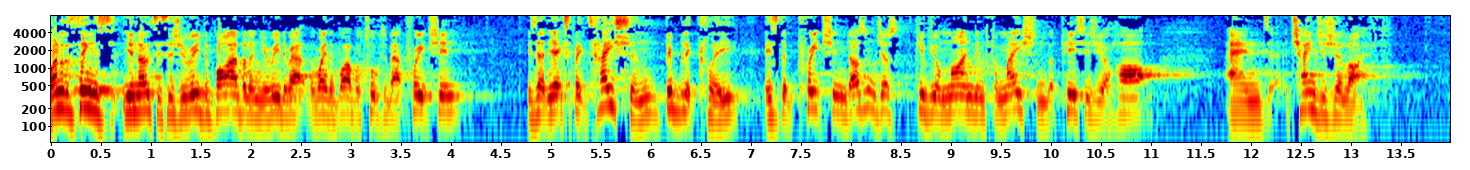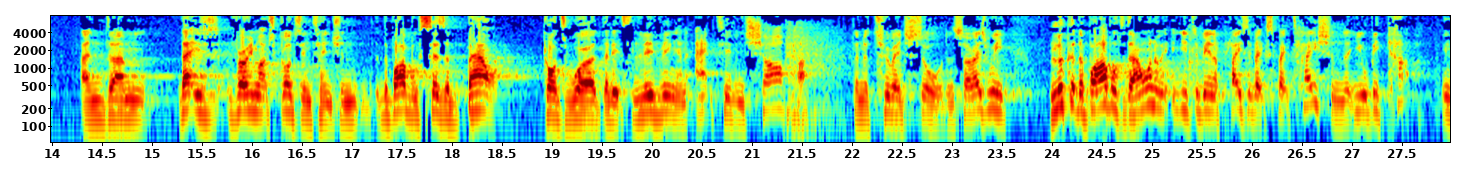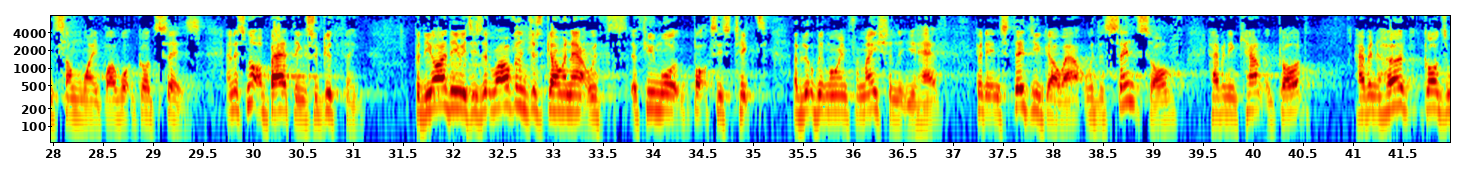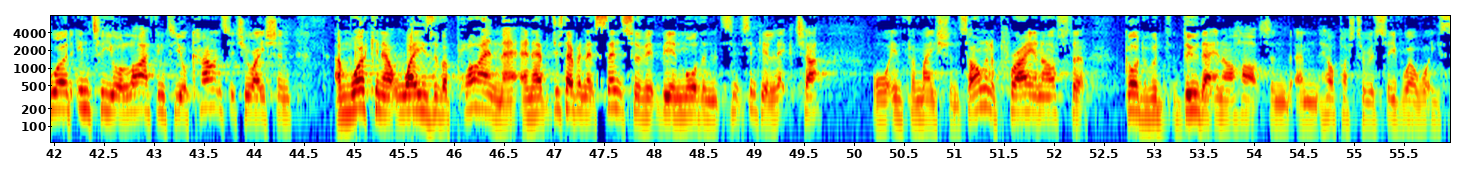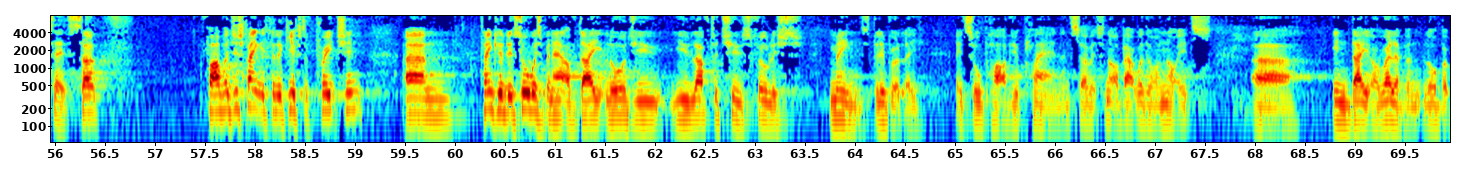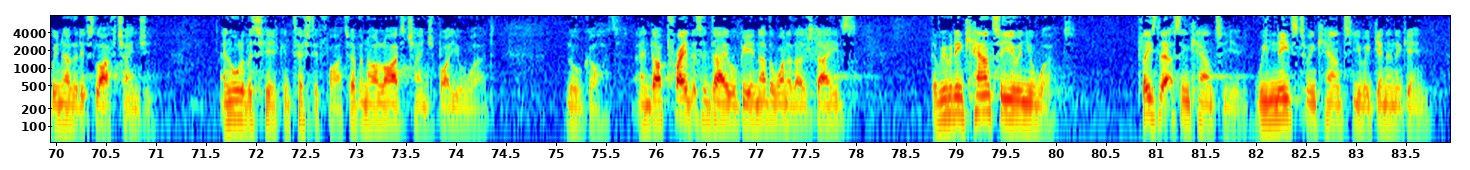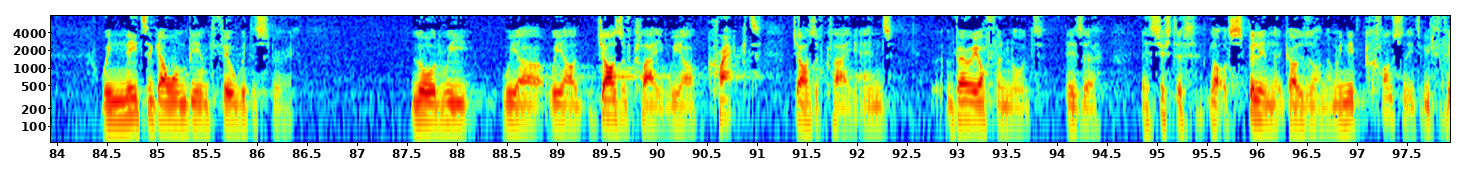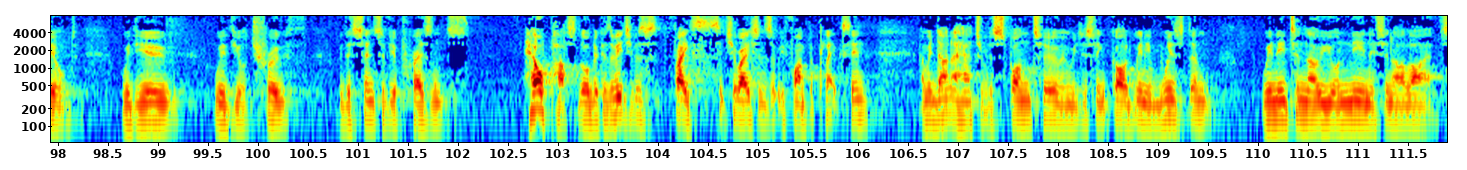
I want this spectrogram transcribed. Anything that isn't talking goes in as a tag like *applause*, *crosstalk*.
One of the things you notice as you read the Bible and you read about the way the Bible talks about preaching is that the expectation, biblically, is that preaching doesn't just give your mind information, but pierces your heart and changes your life. And um, that is very much God's intention. The Bible says about God's word that it's living and active and sharper than a two edged sword. And so as we look at the Bible today, I want you to be in a place of expectation that you'll be cut in some way by what God says. And it's not a bad thing, it's a good thing. But the idea is, is that rather than just going out with a few more boxes ticked, a little bit more information that you have, but instead you go out with the sense of having encountered God, having heard God's word into your life, into your current situation, and working out ways of applying that and have, just having that sense of it being more than simply a lecture or information. So I'm going to pray and ask that God would do that in our hearts and, and help us to receive well what He says. So, Father, just thank you for the gift of preaching. Um, thank you that it's always been out of date, Lord. You, you love to choose foolish means deliberately. It's all part of your plan. And so it's not about whether or not it's uh, in date or relevant, Lord, but we know that it's life changing. And all of us here can testify to having our lives changed by your word, Lord God. And I pray that today will be another one of those days that we would encounter you in your word. Please let us encounter you. We need to encounter you again and again. We need to go on being filled with the Spirit. Lord, we, we, are, we are jars of clay. We are cracked jars of clay. And very often, Lord, there's, a, there's just a lot of spilling that goes on. And we need constantly to be filled with you, with your truth, with a sense of your presence. Help us, Lord, because of each of us face situations that we find perplexing and we don't know how to respond to. And we just think, God, we need wisdom. We need to know your nearness in our lives.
